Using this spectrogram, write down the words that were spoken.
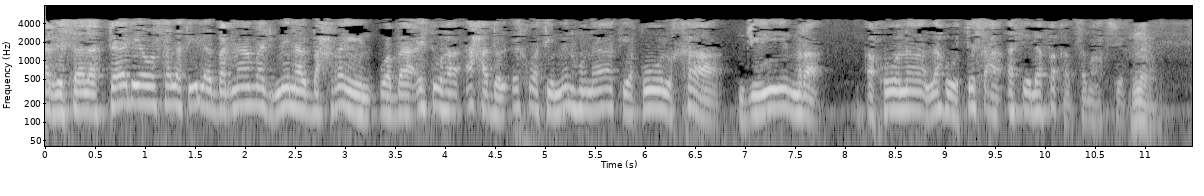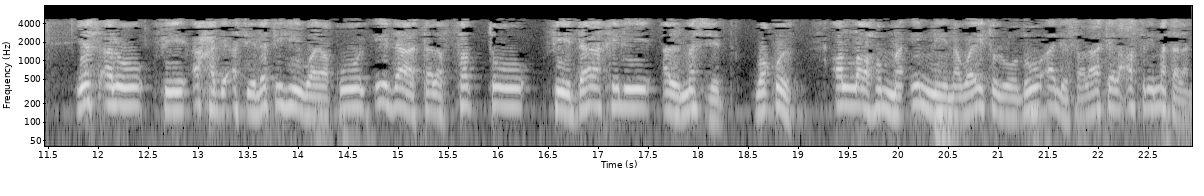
الرسالة التالية وصلت إلى البرنامج من البحرين وباعثها أحد الإخوة من هناك يقول خا جيم را أخونا له تسعة أسئلة فقط سمعت الشيخ. نعم. يسأل في أحد أسئلته ويقول إذا تلفظت في داخل المسجد وقلت اللهم إني نويت الوضوء لصلاة العصر مثلا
